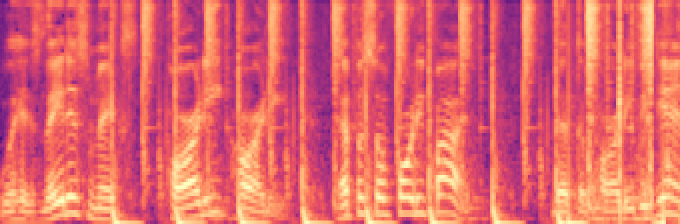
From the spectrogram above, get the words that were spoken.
with his latest mix, Party Hardy, episode 45. Let the party begin.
